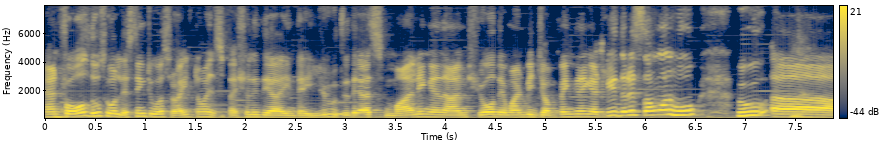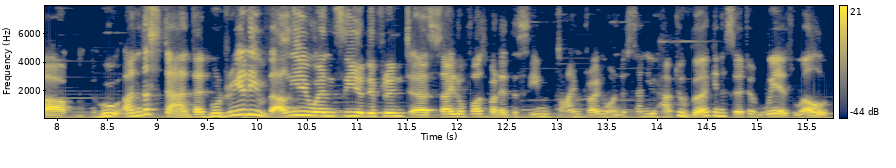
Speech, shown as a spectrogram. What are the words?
And for all those who are listening to us right now especially they are in their youth they are smiling and i'm sure they might be jumping saying at least there is someone who who uh, who understands and who really value and see a different uh, side of us but at the same time try to understand you have to work in a certain way as well.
